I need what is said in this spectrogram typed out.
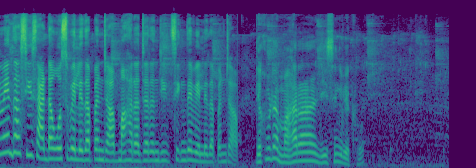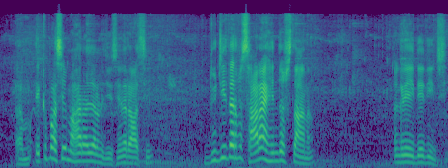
ਕਿਵੇਂ ਦਾ ਸੀ ਸਾਡਾ ਉਸ ਵੇਲੇ ਦਾ ਪੰਜਾਬ ਮਹਾਰਾਜਾ ਰਣਜੀਤ ਸਿੰਘ ਦੇ ਵੇਲੇ ਦਾ ਪੰਜਾਬ? ਦੇਖੋ ਬੇਟਾ ਮਹਾਰਾਜਾ ਰਣਜੀਤ ਸਿੰਘ ਵੇਖੋ। ਅਮ, ਇੱਕ ਪਾਸੇ ਮਹਾਰਾਜਾ ਰਣਜੀਤ ਸਿੰਘ ਦਾ ਰਾਜ ਸੀ ਦੂਜੀ ਤਰਫ ਸਾਰਾ ਹਿੰਦੁਸਤਾਨ ਅੰਗਰੇਜ਼ ਦੇ ਅਧੀਨ ਸੀ।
